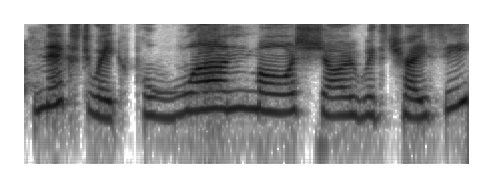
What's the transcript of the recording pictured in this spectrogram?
next week for one more show with Tracy.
